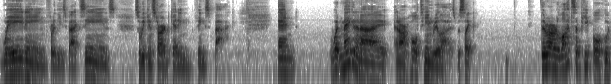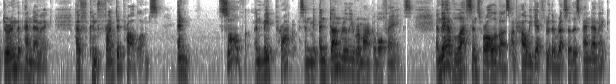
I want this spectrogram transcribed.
waiting for these vaccines so we can start getting things back. And what Megan and I and our whole team realized was like there are lots of people who during the pandemic have confronted problems and solved them and made progress and, and done really remarkable things. And they have lessons for all of us on how we get through the rest of this pandemic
